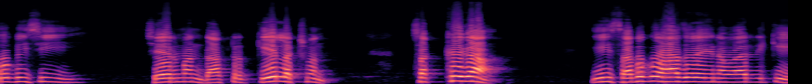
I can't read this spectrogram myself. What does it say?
OBC chairman doctor K Lakshman చక్కగా ఈ సభకు హాజరైన వారికి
